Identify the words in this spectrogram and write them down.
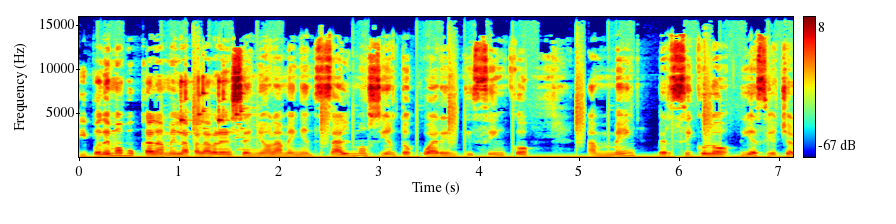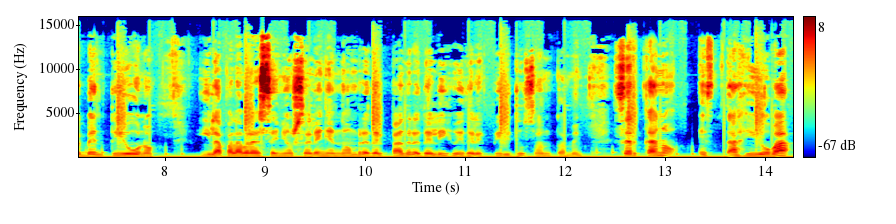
Y podemos buscar, amén, la palabra del Señor, amén, en Salmo 145, amén, versículo 18 al 21. Y la palabra del Señor se lee en el nombre del Padre, del Hijo y del Espíritu Santo, amén. Cercano está Jehová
